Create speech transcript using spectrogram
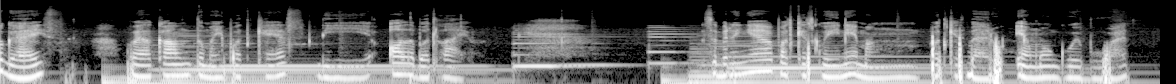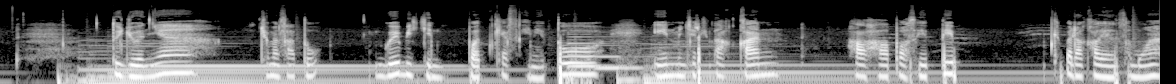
guys, welcome to my podcast di All About Life. Sebenarnya podcast gue ini emang podcast baru yang mau gue buat. Tujuannya cuma satu, gue bikin podcast ini tuh ingin menceritakan hal-hal positif kepada kalian semua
